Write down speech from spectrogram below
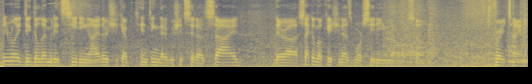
Didn't really dig the limited seating either. She kept hinting that we should sit outside. Their uh, second location has more seating though, so it's very tiny.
